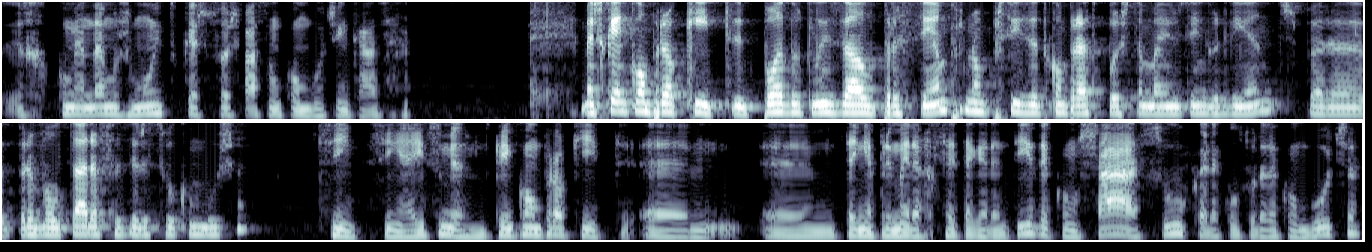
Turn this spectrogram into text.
recomendamos muito que as pessoas façam kombucha em casa. Mas quem compra o kit pode utilizá-lo para sempre? Não precisa de comprar depois também os ingredientes para, para voltar a fazer a sua kombucha? Sim, sim, é isso mesmo. Quem compra o kit um, um, tem a primeira receita garantida, com chá, açúcar, a cultura da kombucha.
